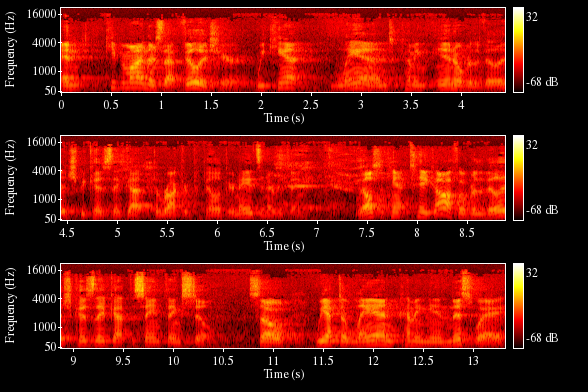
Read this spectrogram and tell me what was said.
and keep in mind there's that village here. We can't land coming in over the village because they've got the rocket propelled grenades and everything. We also can't take off over the village because they've got the same thing still. So we have to land coming in this way,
